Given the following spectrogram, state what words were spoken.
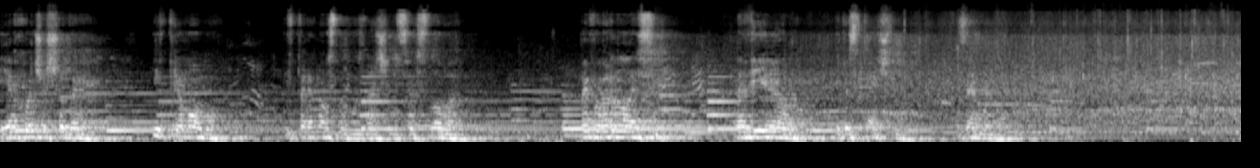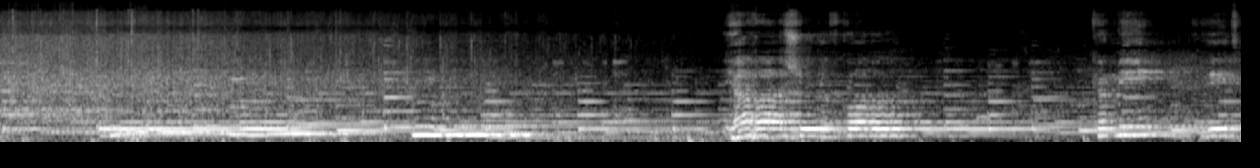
І я хочу, щоб і в прямому, і в переносному значенні цього слова ми повернулися на вільну і безпечну землю. Я бачу навколо камінь квіти,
